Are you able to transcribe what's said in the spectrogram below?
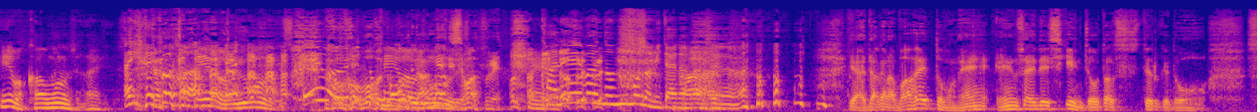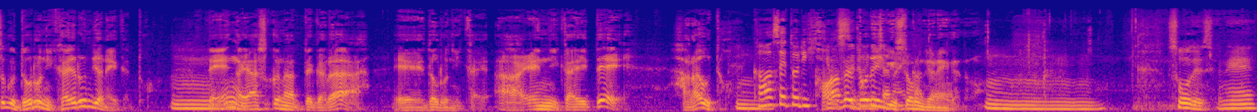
円は買うものじゃないです。円は売るものです。円は売るものです。ますね。カレーは飲み物みたいな感じ。いや、だからバフェットもね、円債で資金調達してるけど、すぐドルに変えるんじゃないかと。で、円が安くなってから、えー、ドルに変え、あ円に変えて、払うと。為替取引をするんじゃないかと。為替取引しとるんじゃないかと。うん。そうですよね。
